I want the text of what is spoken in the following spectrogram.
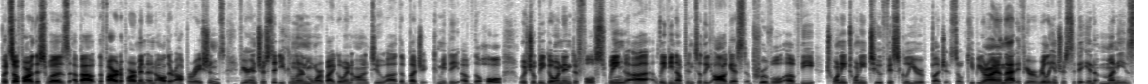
But so far, this was about the fire department and all their operations. If you're interested, you can learn more by going on to uh, the budget committee of the whole, which will be going into full swing uh, leading up until the August approval of the 2022 fiscal year budget. So keep your eye on that if you're really interested in monies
